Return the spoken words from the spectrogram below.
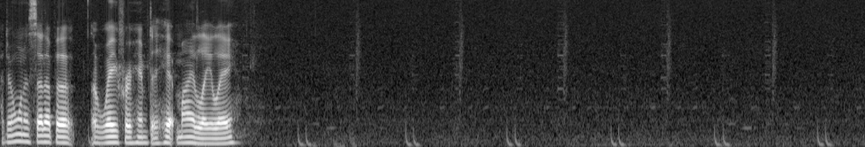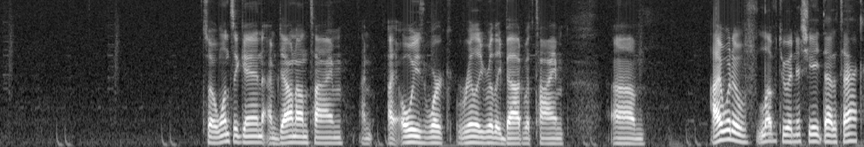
I don't want to set up a, a way for him to hit my Lele. So once again, I'm down on time. I'm, I always work really, really bad with time. Um, I would have loved to initiate that attack.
